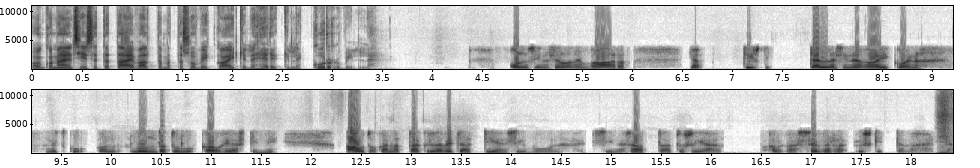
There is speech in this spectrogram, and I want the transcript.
onko näin siis, että tämä ei välttämättä sovi kaikille herkille korville? On siinä sellainen vaara. Ja tietysti tällaisina aikoina, nyt kun on lunta tullut kauheasti, niin auto kannattaa kyllä vetää tien sivuun. Et siinä saattaa tosiaan alkaa sen verran yskittämään, että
